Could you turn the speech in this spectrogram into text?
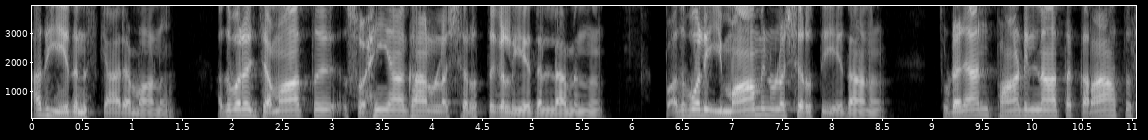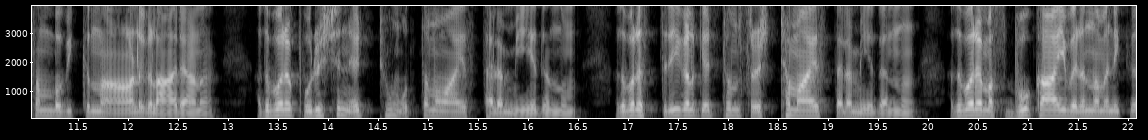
അത് ഏത് നിസ്കാരമാണ്? അതുപോലെ ജമാഅത്ത് സ്വഹിയാകാനുള്ള ഷെറുത്തുകൾ ഏതെല്ലാമെന്ന് അതുപോലെ ഇമാമിനുള്ള ഷെറുത്ത് ഏതാണ് തുടരാൻ പാടില്ലാത്ത കറാഹത്ത് സംഭവിക്കുന്ന ആളുകൾ ആരാണ് അതുപോലെ പുരുഷൻ ഏറ്റവും ഉത്തമമായ സ്ഥലം ഏതെന്നും അതുപോലെ സ്ത്രീകൾക്ക് ഏറ്റവും ശ്രേഷ്ഠമായ സ്ഥലം ഏതെന്ന് അതുപോലെ മസ്ബൂക്കായി വരുന്നവനിക്ക്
